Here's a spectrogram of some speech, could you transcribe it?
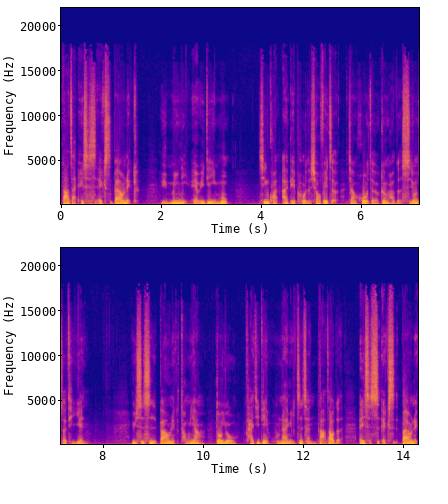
搭载 A14X Bionic。与 Mini LED 荧幕，新款 iPad Pro 的消费者将获得更好的使用者体验。与十四 Bionic 同样都由台积电五纳米制成打造的 A 十四 X Bionic，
